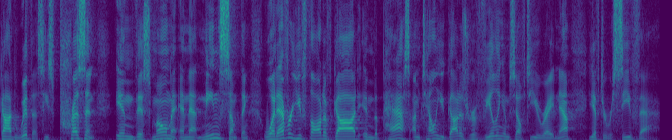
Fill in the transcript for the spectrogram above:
God with us. He's present in this moment, and that means something. Whatever you've thought of God in the past, I'm telling you, God is revealing Himself to you right now. You have to receive that.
